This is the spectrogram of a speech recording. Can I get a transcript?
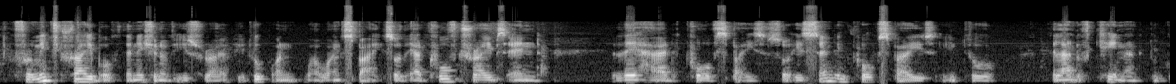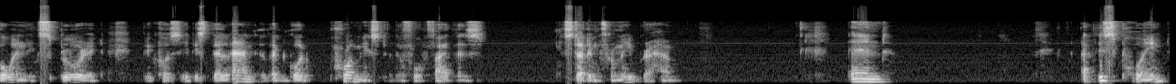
From each tribe of the nation of Israel, he took one, one spy. So they had 12 tribes and they had 12 spies. So he's sending 12 spies into the land of Canaan to go and explore it because it is the land that God promised the forefathers, starting from Abraham. And at this point,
